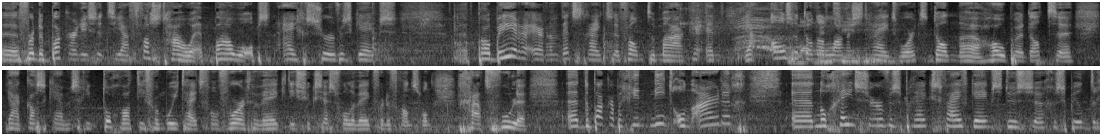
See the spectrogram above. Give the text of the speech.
Uh, voor de bakker is het ja, vasthouden en bouwen op zijn eigen service games. Uh, proberen er een wedstrijd van te maken. En ja, als het dan een lange strijd wordt... dan uh, hopen dat uh, ja, Gasquet misschien toch wat die vermoeidheid van vorige week... die succesvolle week voor de Fransman gaat voelen. de bakker begint niet onaardig. nog geen service breaks. Vijf games dus gespeeld. 3-2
